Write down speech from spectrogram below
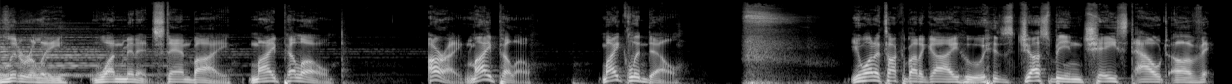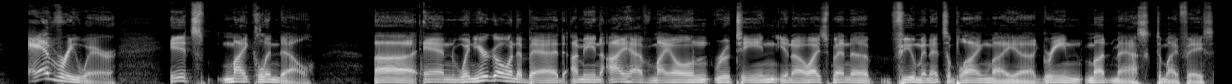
Literally one minute. Stand by. My pillow. All right, my pillow. Mike Lindell. You want to talk about a guy who is just being chased out of everywhere it's Mike Lindell. Uh, and when you're going to bed, I mean, I have my own routine. You know, I spend a few minutes applying my uh, green mud mask to my face,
